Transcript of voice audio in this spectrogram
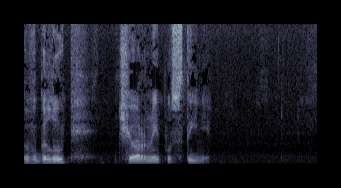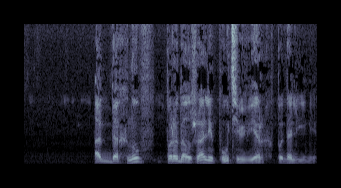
Вглубь черной пустыни. Отдохнув, продолжали путь вверх по долине.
